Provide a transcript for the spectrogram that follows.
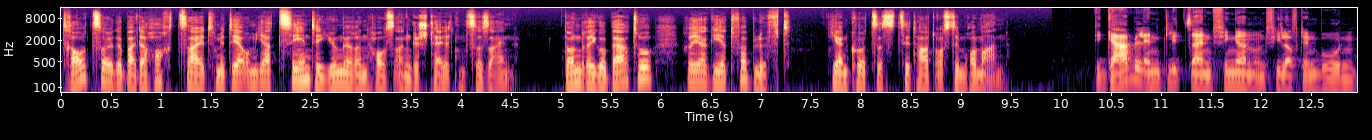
Trauzeuge bei der Hochzeit mit der um Jahrzehnte jüngeren Hausangestellten zu sein. Don Rigoberto reagiert verblüfft. Hier ein kurzes Zitat aus dem Roman. Die Gabel entglitt seinen Fingern und fiel auf den Boden.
